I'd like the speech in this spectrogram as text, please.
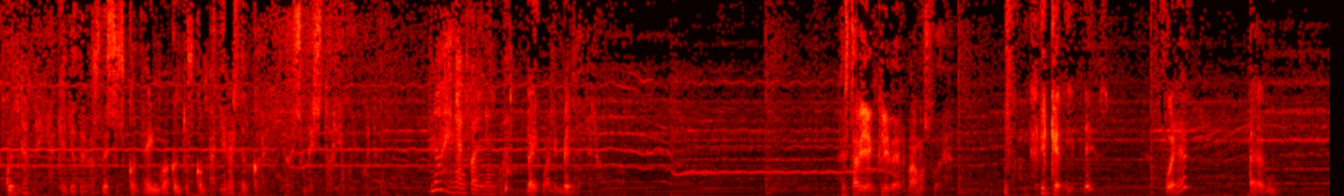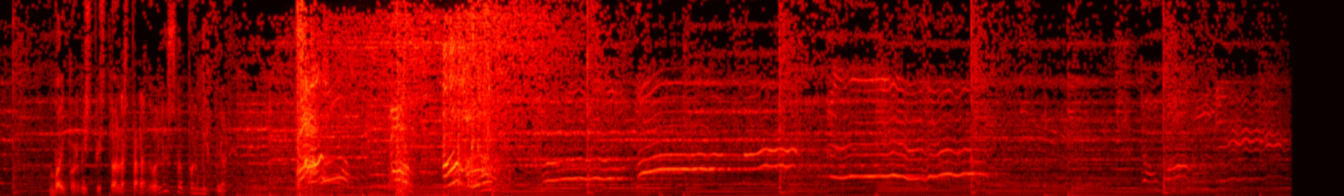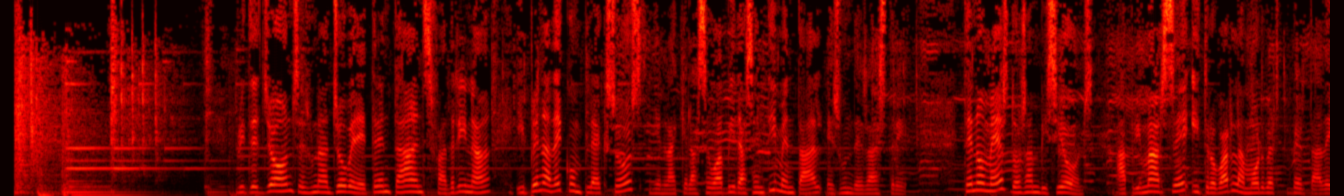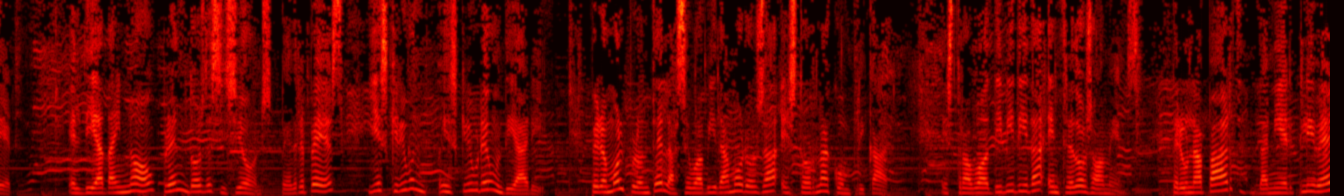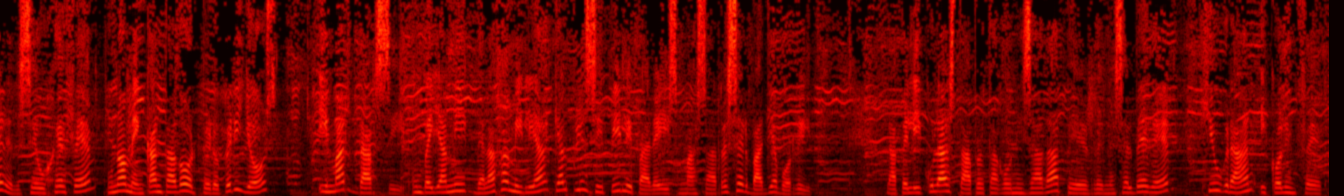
Cuéntame aquello de los besos con lengua con tus compañeras del colegio. Es una historia muy buena. No eran con lengua. Da igual, invéntatelo. Está bien, Cleaver, vamos fuera. ¿Y qué dices? ¿Fuera? Em, ¿Voy por mis pistolas para duelos o por mi flor? Bridget Jones és una jove de 30 anys fadrina i plena de complexos i en la que la seva vida sentimental és un desastre. Té només dos ambicions, aprimar-se i trobar l'amor ver verdader. El dia d'any nou pren dos decisions, perdre pes i escriure un, escriure un diari. Però molt prompte la seva vida amorosa es torna a complicar. Es troba dividida entre dos homes. Per una part, Daniel Cleaver, el seu jefe, un home encantador però perillós, i Mark Darcy, un vell amic de la família que al principi li pareix massa reservat i avorrit. La pel·lícula està protagonitzada per René Zellweger, Hugh Grant i Colin Firth.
